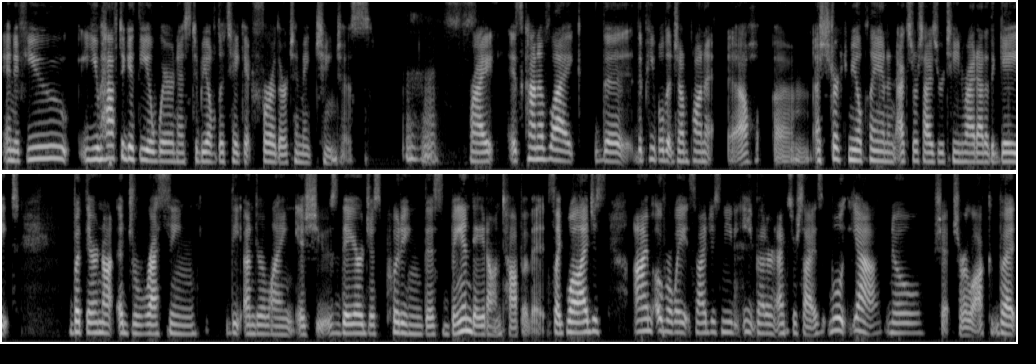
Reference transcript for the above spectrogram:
And if you you have to get the awareness to be able to take it further to make changes. Mm-hmm. Right? It's kind of like the the people that jump on a a, um, a strict meal plan and exercise routine right out of the gate but they're not addressing the underlying issues. They are just putting this band aid on top of it. It's like, well, I just, I'm overweight, so I just need to eat better and exercise. Well, yeah, no shit, Sherlock. But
